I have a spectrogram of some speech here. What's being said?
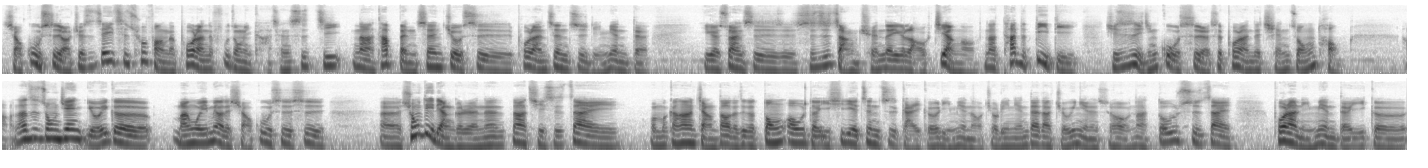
小故事哦，就是这一次出访的波兰的副总理卡陈斯基，那他本身就是波兰政治里面的。一个算是实质掌权的一个老将哦，那他的弟弟其实是已经过世了，是波兰的前总统。好，那这中间有一个蛮微妙的小故事是，呃，兄弟两个人呢，那其实在我们刚刚讲到的这个东欧的一系列政治改革里面哦，九零年代到九一年的时候，那都是在波兰里面的一个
